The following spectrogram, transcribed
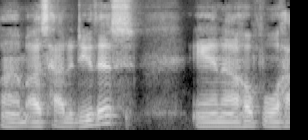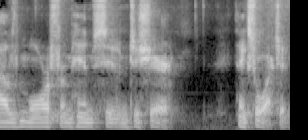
um, us how to do this. And I hope we'll have more from him soon to share. Thanks for watching.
